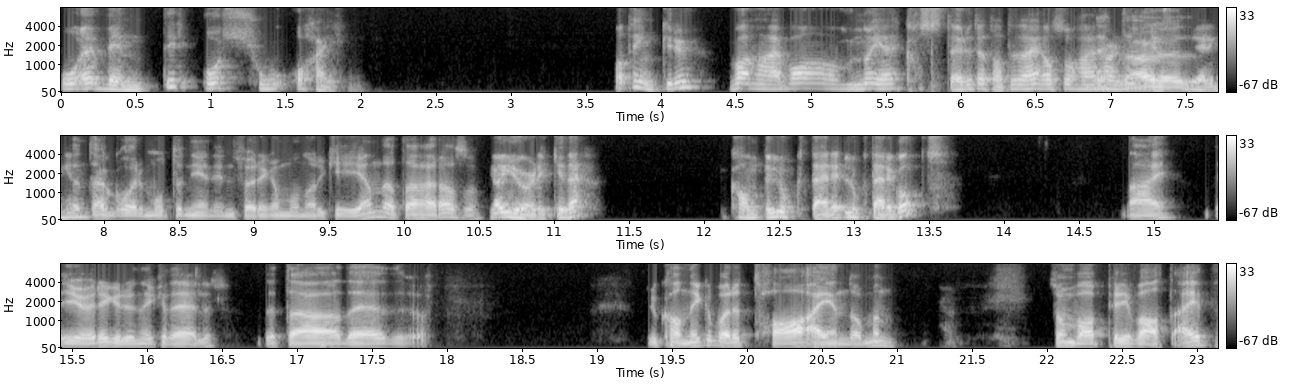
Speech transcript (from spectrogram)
Og eventer og tjo og hei. Hva tenker du? Hva er, hva, når jeg kaster ut dette til deg altså her Dette, er, regjeringen dette går mot en gjeninnføring av monarki igjen, dette her, altså. Ja, gjør det ikke det? Kan, lukter, det- lukter det godt? Nei, det gjør i grunnen ikke det heller. Dette, det, du kan ikke bare ta eiendommen som var privateid.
